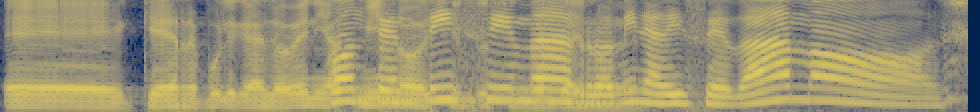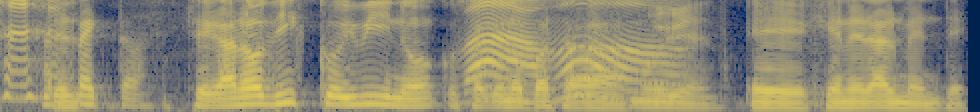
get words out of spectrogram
eh, que es República de Eslovenia. Contentísima, 1959. Romina dice, vamos. Perfecto. Se ganó disco y vino, cosa que no pasa Vamos. Muy bien. eh, generalmente.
